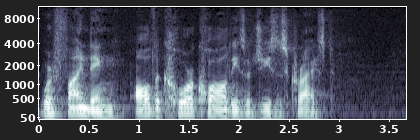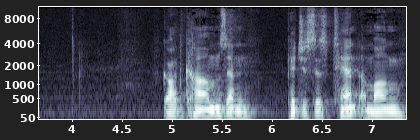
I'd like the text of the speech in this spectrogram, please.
we're finding all the core qualities of Jesus Christ. God comes and pitches his tent among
